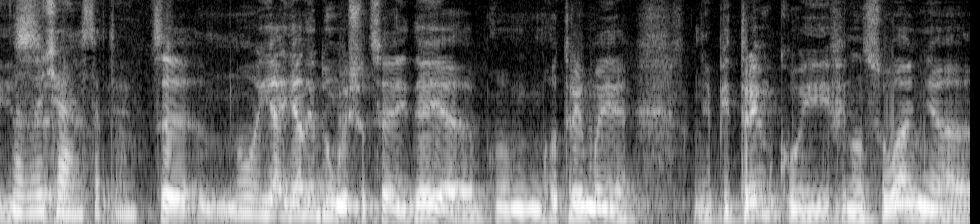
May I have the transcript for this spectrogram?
із- Надзвичайно. Це ну я, я не думаю, що ця ідея отримає підтримку і фінансування.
